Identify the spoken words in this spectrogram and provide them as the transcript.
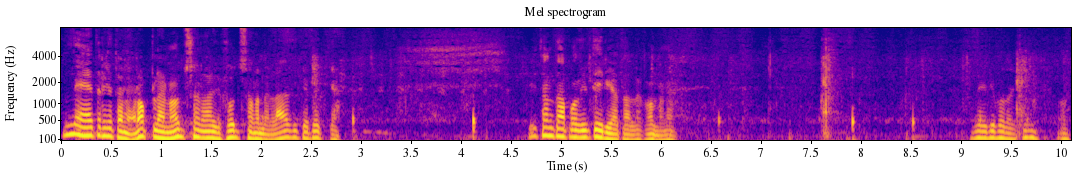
Ναι έτρεχε το νερό, πλανόντουσαν, αληφόντουσαν αμελάδι και τέτοια. Ήταν τα αποδητήρια τα λεγόμενα. Λέει τίποτα εκεί. Όχι.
